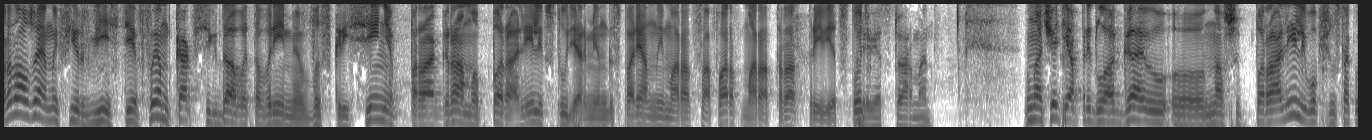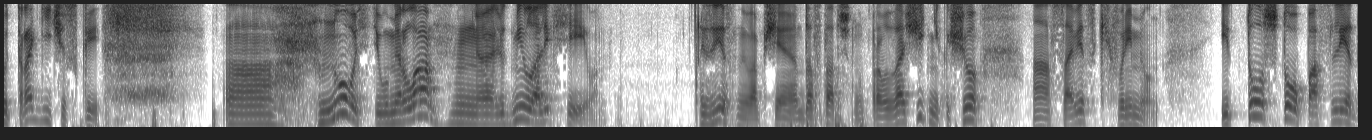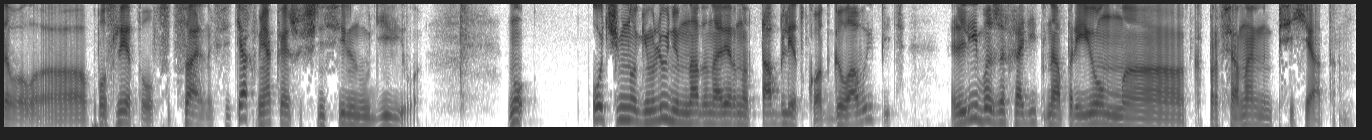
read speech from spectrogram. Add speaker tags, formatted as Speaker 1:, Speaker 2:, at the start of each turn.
Speaker 1: Продолжаем эфир Вести ФМ. Как всегда в это время в воскресенье. Программа «Параллели» в студии Армен Гаспарян и Марат Сафаров. Марат, рад приветствовать.
Speaker 2: Приветствую, Армен.
Speaker 1: Начать я предлагаю э, наши параллели, в общем, с такой трагической э, новости. Умерла э, Людмила Алексеева. Известный вообще достаточно правозащитник еще э, советских времен. И то, что последовало э, после этого в социальных сетях, меня, конечно, очень сильно удивило. Ну, очень многим людям надо, наверное, таблетку от головы пить, либо же ходить на прием э, к профессиональным психиатрам.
